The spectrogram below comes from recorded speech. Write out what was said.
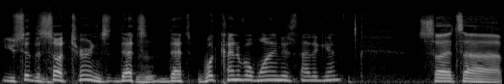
you said the Sauternes. That's Mm-hmm. that's what kind of a wine is that again? so it's uh,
